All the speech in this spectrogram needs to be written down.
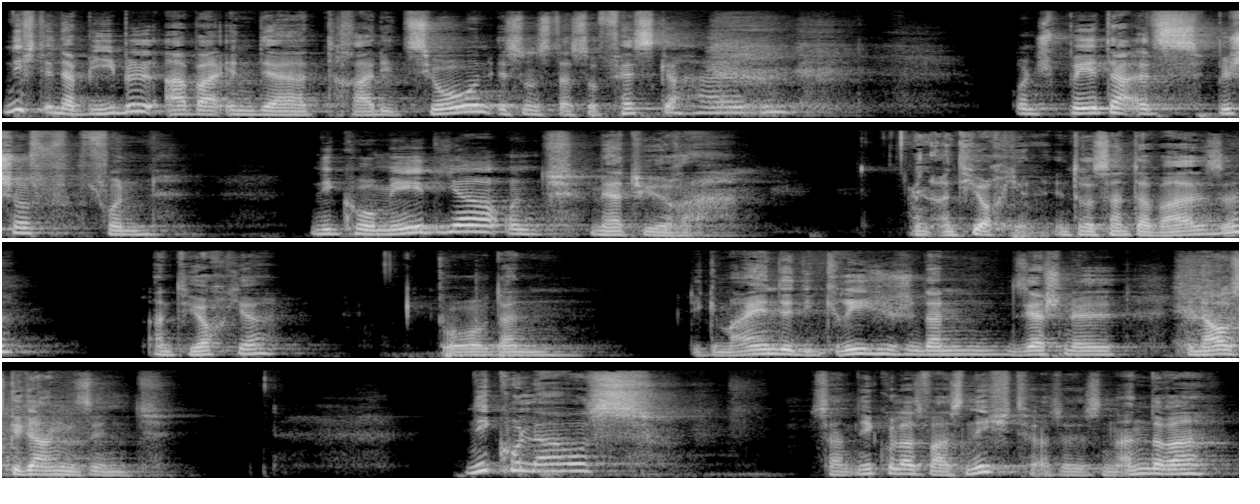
Nicht in der Bibel, aber in der Tradition ist uns das so festgehalten. Und später als Bischof von Nikomedia und Märtyrer in Antiochien. Interessanterweise, Antiochia, wo dann die Gemeinde, die Griechischen dann sehr schnell hinausgegangen sind. Nikolaus, St. Nikolaus war es nicht, also das ist ein anderer,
